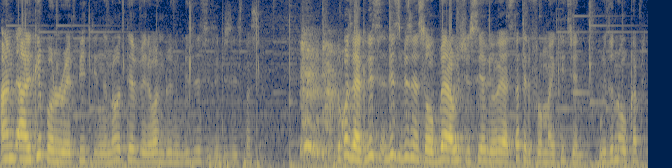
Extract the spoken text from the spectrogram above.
And I keep on repeating, not everyone doing business is a business person because like this this business of Bella which you see everywhere I started from my kitchen with no capital.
